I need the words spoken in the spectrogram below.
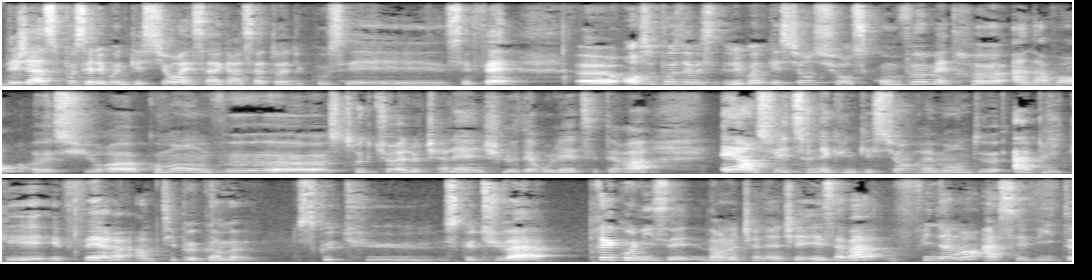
déjà se poser les bonnes questions et ça grâce à toi du coup c'est fait. Euh, on se pose les bonnes questions sur ce qu'on veut mettre euh, en avant, euh, sur comment on veut structurer le challenge, le dérouler, etc. Et ensuite, ce n'est qu'une question vraiment de appliquer et faire un petit peu comme ce que tu, ce que tu as préconisé dans le challenge et, ça va finalement assez vite.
